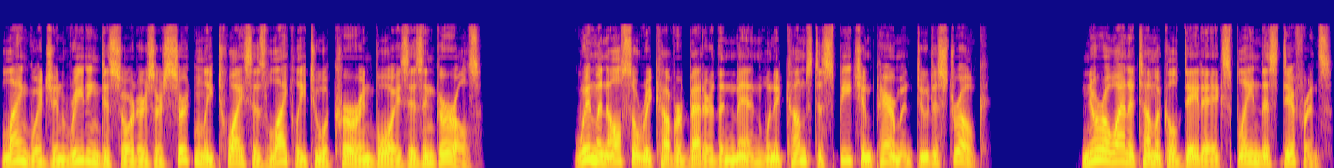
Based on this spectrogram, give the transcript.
language and reading disorders are certainly twice as likely to occur in boys as in girls. Women also recover better than men when it comes to speech impairment due to stroke. Neuroanatomical data explain this difference.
